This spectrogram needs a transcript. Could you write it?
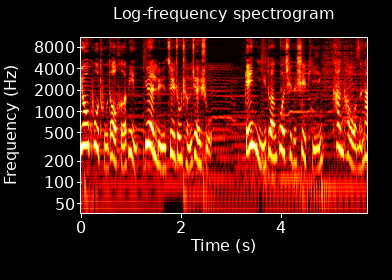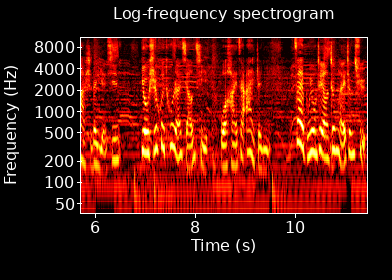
优酷土豆合并，愿侣最终成眷属。给你一段过去的视频，看看我们那时的野心。有时会突然想起，我还在爱着你。再不用这样争来争去，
